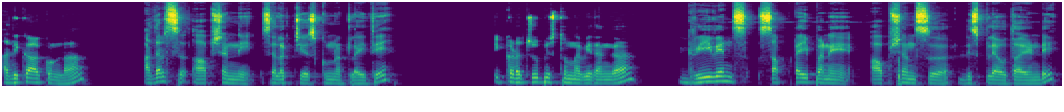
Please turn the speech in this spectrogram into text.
అది కాకుండా అదర్స్ ఆప్షన్ని సెలెక్ట్ చేసుకున్నట్లయితే ఇక్కడ చూపిస్తున్న విధంగా గ్రీవెన్స్ సబ్ టైప్ అనే ఆప్షన్స్ డిస్ప్లే అవుతాయండి.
